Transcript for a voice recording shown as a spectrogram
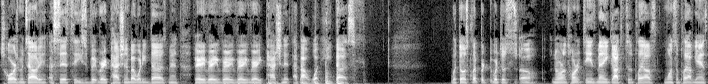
scores mentality, assists. He's very passionate about what he does, man. Very, very, very, very, very passionate about what he does. With those Clipper, with those uh, New Orleans Hornet teams, man, he got to the playoffs, won some playoff games.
